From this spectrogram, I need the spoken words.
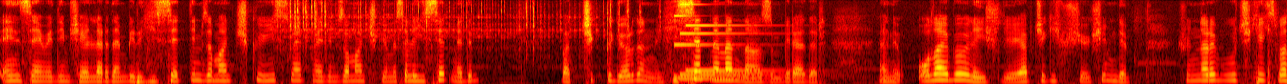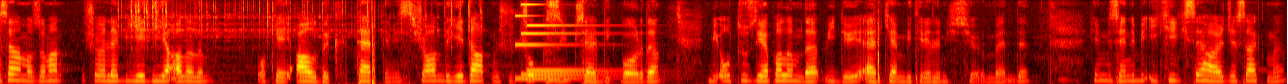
en sevmediğim şeylerden biri. Hissettiğim zaman çıkıyor, hissetmediğim zaman çıkıyor. Mesela hissetmedim. Bak çıktı gördün mü? Hissetmemen lazım birader. Yani olay böyle işliyor. Yapacak hiçbir şey yok. Şimdi şunları bir buçuk x basalım o zaman. Şöyle bir 7'ye alalım. Okey aldık. Tertemiz. Şu anda 7.63. Çok hızlı yükseldik bu arada. Bir 30 yapalım da videoyu erken bitirelim istiyorum ben de. Şimdi seni bir 2x'e harcasak mı?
